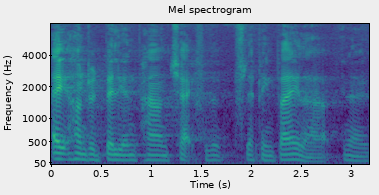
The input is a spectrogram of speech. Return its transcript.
800 billion pound check for the flipping bailout, you know.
